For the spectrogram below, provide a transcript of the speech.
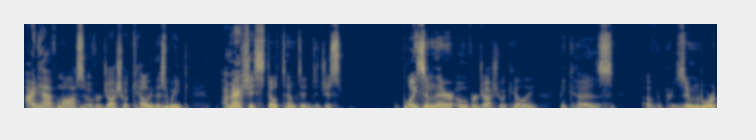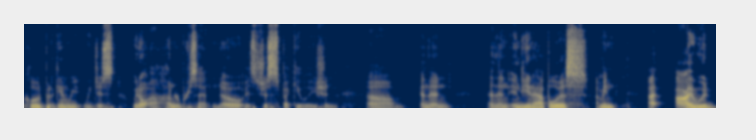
I'd have Moss over Joshua Kelley this week. I'm actually still tempted to just place him there over Joshua Kelley because of the presumed workload. But again, we, we just we don't hundred percent know. It's just speculation. Um, and then and then Indianapolis. I mean, I I would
